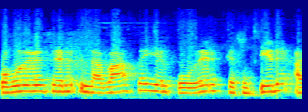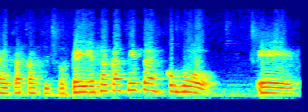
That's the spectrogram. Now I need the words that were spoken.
cómo debe ser la base y el poder que sostiene a esa casita. ¿ok? Esa casita es como, eh,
